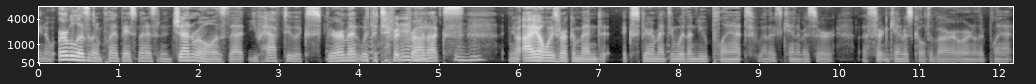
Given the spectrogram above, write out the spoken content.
you know herbalism and plant-based medicine in general is that you have to experiment with the different Mhm. products. Mhm. You know, I always recommend experimenting with a new plant, whether it's cannabis or a certain cannabis cultivar or another plant,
